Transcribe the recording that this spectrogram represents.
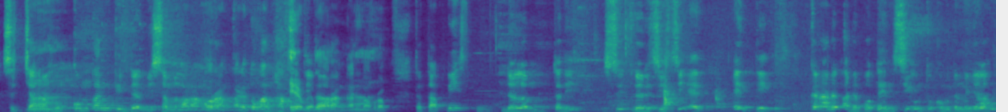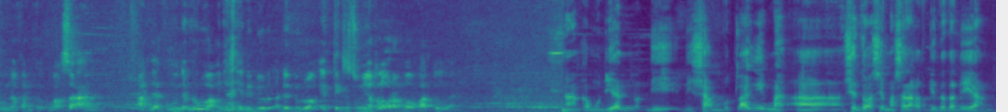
secara hukum kan tidak bisa melarang orang karena itu kan hak Iya, setiap betul. orang kan Nah. Pak Prof. Tetapi dalam tadi dari sisi et- etik kan ada ada potensi untuk kemudian menyalahgunakan kekuasaan. Artinya kemudian ruangnya hanya di, ada di ruang etik sesungguhnya kalau orang mau patuh kan. Nah, kemudian di- disambut lagi ma- ah, situasi masyarakat kita tadi yang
